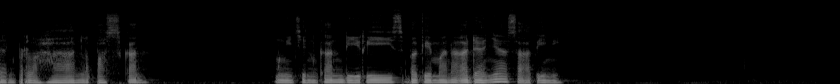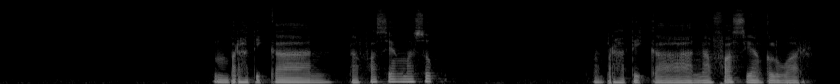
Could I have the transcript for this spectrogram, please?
dan perlahan lepaskan mengizinkan diri sebagaimana adanya saat ini. Memperhatikan nafas yang masuk, memperhatikan nafas yang keluar.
